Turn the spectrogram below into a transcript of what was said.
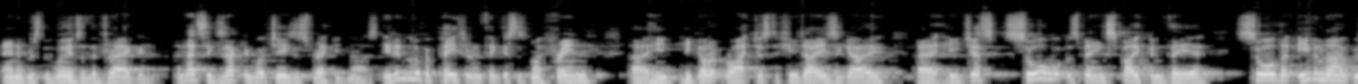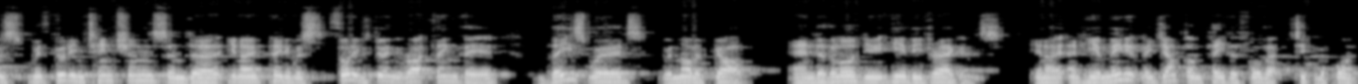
and it was the words of the dragon. And that's exactly what Jesus recognized. He didn't look at Peter and think, this is my friend. Uh, he, he got it right just a few days ago. Uh, he just saw what was being spoken there, saw that even though it was with good intentions and, uh, you know, Peter was, thought he was doing the right thing there, these words were not of God. And uh, the Lord knew, here be dragons. You know, and he immediately jumped on Peter for that particular point.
